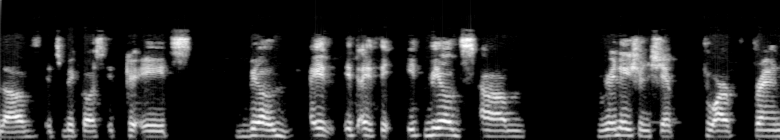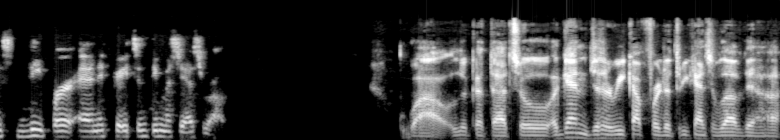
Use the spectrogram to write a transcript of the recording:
love it's because it creates build it it I think it builds um relationship to our friends deeper and it creates intimacy as well Wow, look at that. So again, just a recap for the three kinds of love that, uh,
